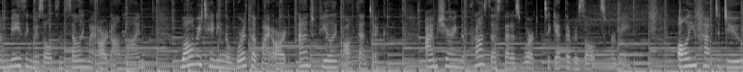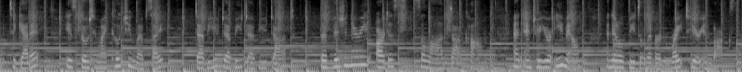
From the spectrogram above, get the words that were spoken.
amazing results in selling my art online while retaining the worth of my art and feeling authentic. I'm sharing the process that has worked to get the results for me. All you have to do to get it is go to my coaching website, www.thevisionaryartistsalon.com, and enter your email, and it'll be delivered right to your inbox.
